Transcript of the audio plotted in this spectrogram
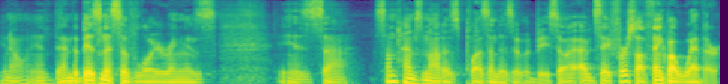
you know, and, and, the business of lawyering is, is, uh, sometimes not as pleasant as it would be. So I, would say first off, think about whether.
